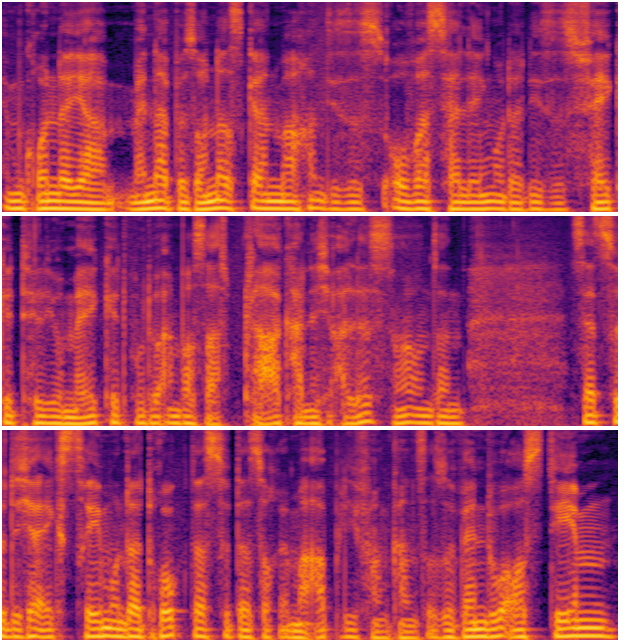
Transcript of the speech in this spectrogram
im Grunde ja Männer besonders gern machen, dieses Overselling oder dieses Fake it till you make it, wo du einfach sagst, klar kann ich alles ne? und dann setzt du dich ja extrem unter Druck, dass du das auch immer abliefern kannst. Also wenn du aus dem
